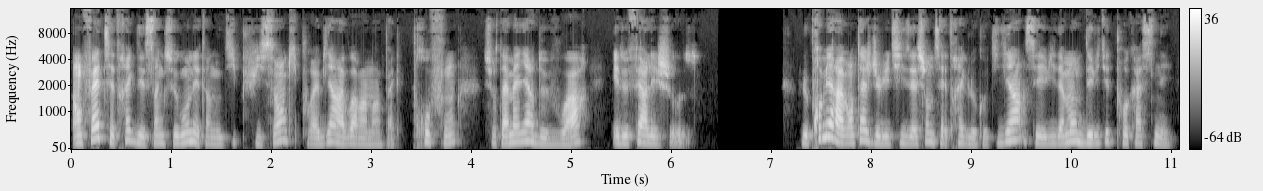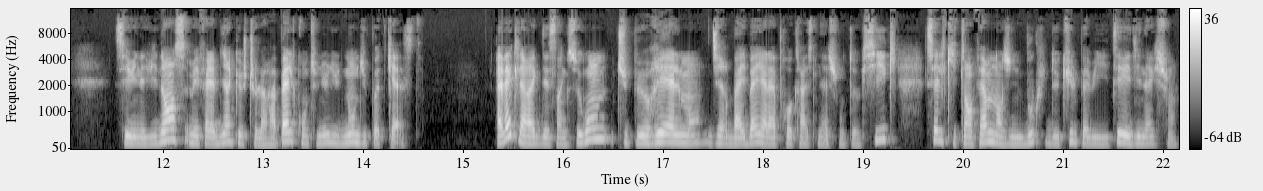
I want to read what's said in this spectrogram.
En fait, cette règle des 5 secondes est un outil puissant qui pourrait bien avoir un impact profond sur ta manière de voir et de faire les choses. Le premier avantage de l'utilisation de cette règle au quotidien, c'est évidemment d'éviter de procrastiner. C'est une évidence, mais il fallait bien que je te le rappelle compte tenu du nom du podcast. Avec la règle des 5 secondes, tu peux réellement dire bye bye à la procrastination toxique, celle qui t'enferme dans une boucle de culpabilité et d'inaction.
